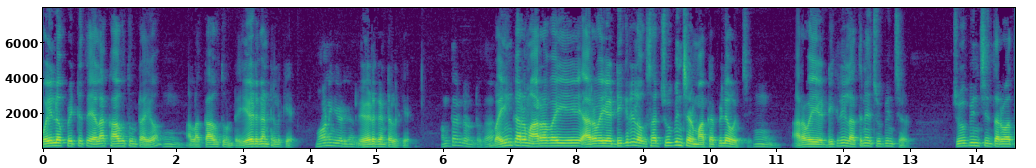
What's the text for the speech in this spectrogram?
పొయ్యిలో పెట్టితే ఎలా కాగుతుంటాయో అలా కాగుతుంటాయి. ఏడు గంటలకే. మార్నింగ్ ఏడు గంటలు ఏడు గంటలకే. ఉంటుందా? భయంకరం. అరవై అరవై ఏడు డిగ్రీలు ఒకసారి చూపించాడు మా కపిలే వచ్చి. అరవై ఏడు డిగ్రీలు అతనే చూపించాడు. చూపించిన తర్వాత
